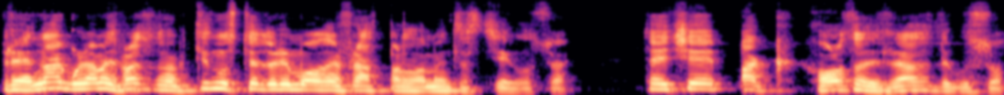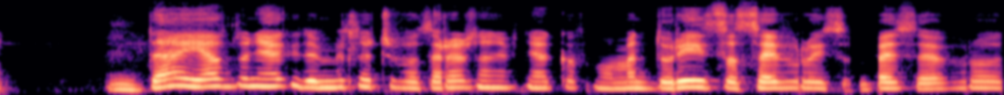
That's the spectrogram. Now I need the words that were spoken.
При една голяма избирателна активност те дори могат да влязат в парламента с тия гласове. Тъй, че пак хората да излязат да гласуват. Да, и аз до някъде мисля, че възраждане в някакъв момент, дори и с евро, и с- без евро,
